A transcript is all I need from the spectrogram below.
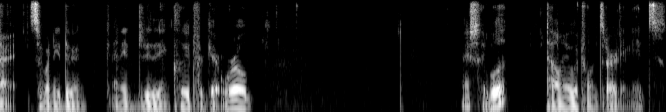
Alright, so when you doing I need to do the include for get world. Actually, will it tell me which ones it already needs?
